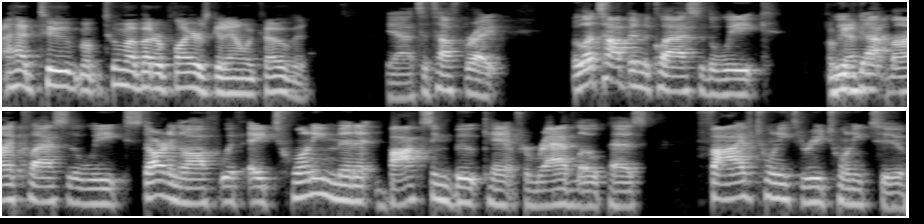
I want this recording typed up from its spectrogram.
I had two two of my better players go down with COVID. yeah, it's a tough break. But let's hop into class of the week. Okay. We've got my class of the week starting off with a 20 minute boxing boot camp from Rad Lopez, 52322.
